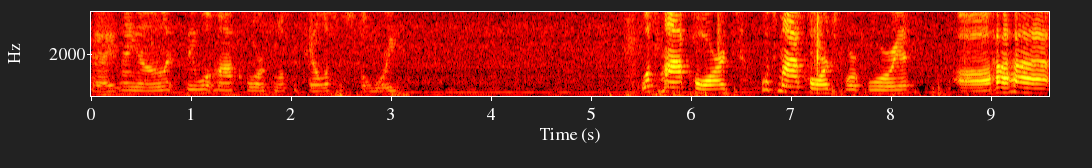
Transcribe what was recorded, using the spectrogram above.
Okay, hang on. Let's see what my cards wants to tell us a story. What's my cards? What's my cards for Aquarius? Uh,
